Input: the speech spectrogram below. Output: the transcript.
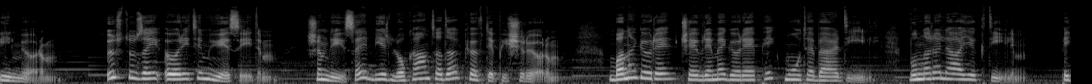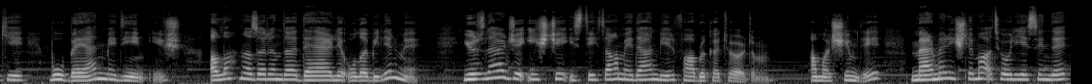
bilmiyorum. Üst düzey öğretim üyesiydim. Şimdi ise bir lokantada köfte pişiriyorum. Bana göre, çevreme göre pek muteber değil. Bunlara layık değilim. Peki bu beğenmediğim iş Allah nazarında değerli olabilir mi? Yüzlerce işçi istihdam eden bir fabrikatördüm. Ama şimdi mermer işleme atölyesinde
